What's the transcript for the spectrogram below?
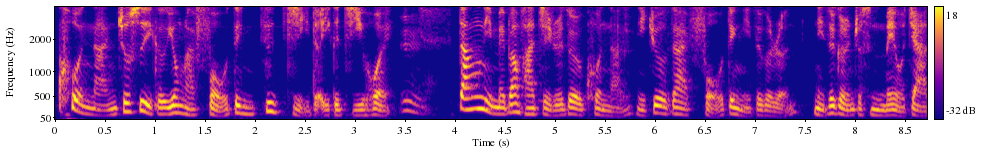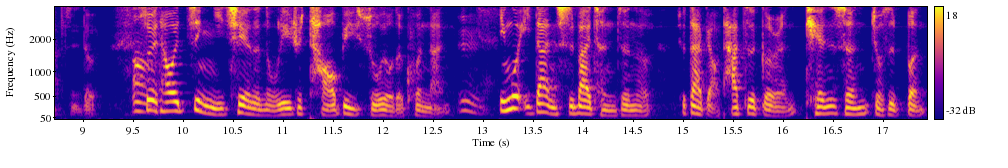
困难就是一个用来否定自己的一个机会。嗯当你没办法解决这个困难，你就在否定你这个人，你这个人就是没有价值的。嗯所以他会尽一切的努力去逃避所有的困难，嗯因为一旦失败成真了，就代表他这个人天生就是笨，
